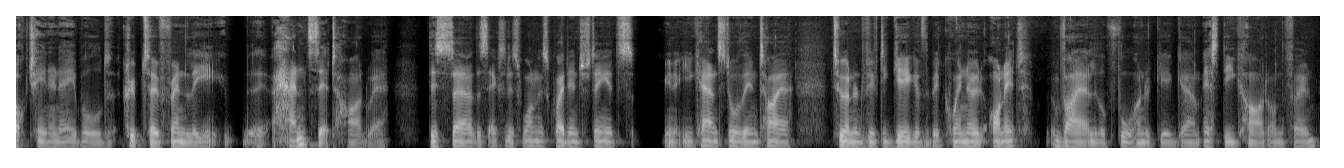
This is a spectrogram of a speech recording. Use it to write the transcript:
blockchain enabled, crypto friendly uh, handset hardware. This uh, this Exodus One is quite interesting. It's you know you can store the entire 250 gig of the Bitcoin node on it via a little 400 gig um, SD card on the phone,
